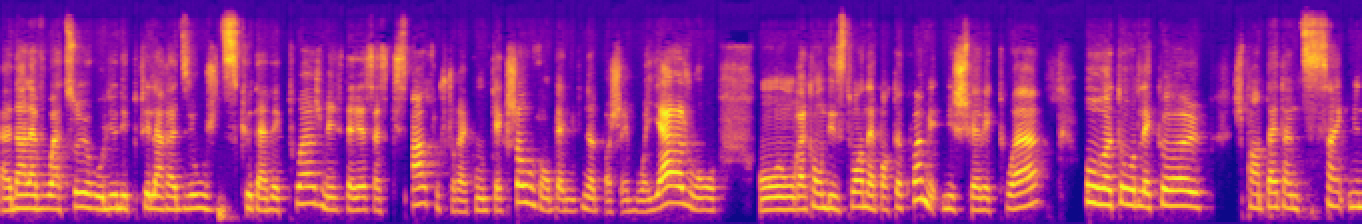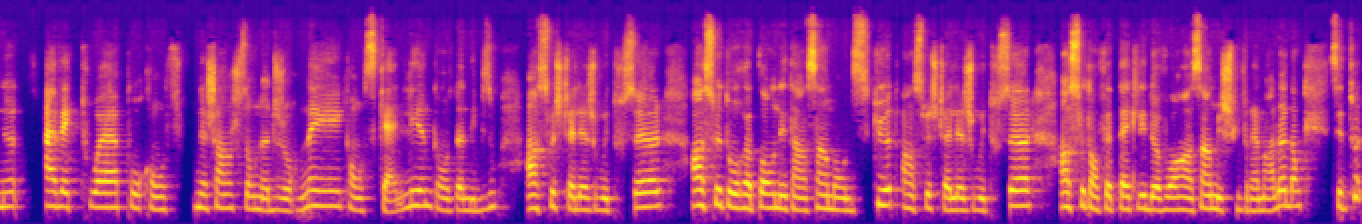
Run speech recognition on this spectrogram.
dans la voiture, au lieu d'écouter la radio, je discute avec toi, je m'intéresse à ce qui se passe, ou je te raconte quelque chose, on planifie notre prochain voyage, on, raconte des histoires, n'importe quoi, mais je suis avec toi. Au retour de l'école, je prends peut-être un petit cinq minutes avec toi pour qu'on échange sur notre journée, qu'on se câline, qu'on se donne des bisous. Ensuite, je te laisse jouer tout seul. Ensuite, au repas, on est ensemble, on discute. Ensuite, je te laisse jouer tout seul. Ensuite, on fait peut-être les devoirs ensemble et je suis vraiment là. Donc, c'est tout,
